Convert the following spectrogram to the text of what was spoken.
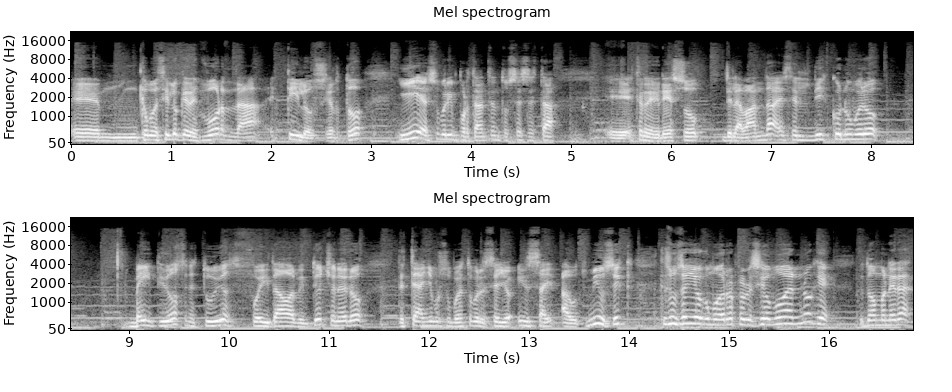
eh, ¿cómo decirlo?, que desborda estilos, ¿cierto? Y es súper importante entonces esta, este regreso de la banda. Es el disco número 22 en estudios, fue editado el 28 de enero de este año, por supuesto, por el sello Inside Out Music, que es un sello como de rock progresivo moderno que de todas maneras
